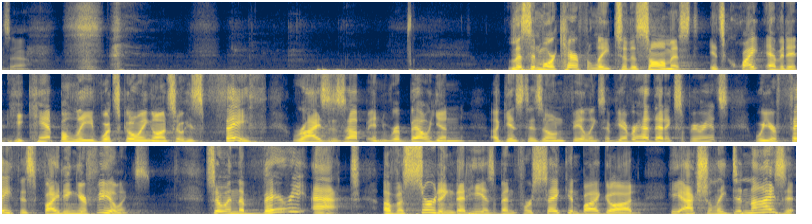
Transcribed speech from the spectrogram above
So. Listen more carefully to the psalmist. It's quite evident he can't believe what's going on, so his faith rises up in rebellion against his own feelings. Have you ever had that experience where your faith is fighting your feelings? So, in the very act of asserting that he has been forsaken by God, he actually denies it.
